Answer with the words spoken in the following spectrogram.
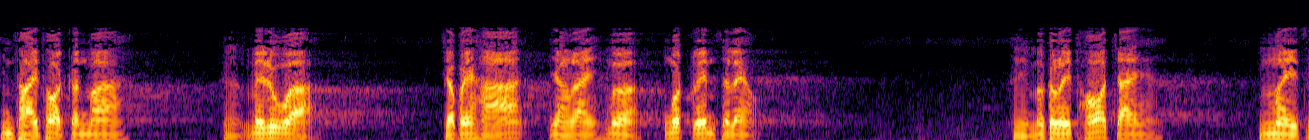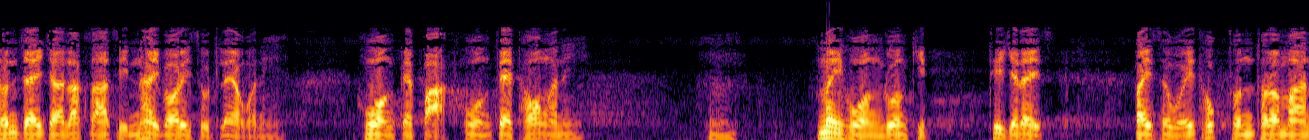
มันถ่ายทอดกันมา ไม่รู้ว่าจะไปหาอย่างไรเมื่องดเว้นเสียแล้ว มันก็เลยท้อใจ ไม่สนใจจะรักษาศีลให้บริสุทธิ์แล้ววันนี้ ห่วงแต่ปากห่วงแต่ท้องอันนี้ไม่ห่วงดวงจิตที่จะได้ไปเสวยทุกข์ทนทรมาน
